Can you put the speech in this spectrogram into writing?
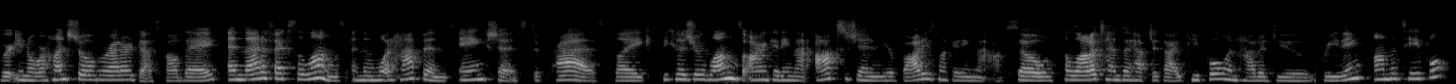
We're, you know, we're hunched over at our desk all day and that affects the lungs. And then what happens? Anxious, depressed, like, because your lungs aren't getting that oxygen, your body's not getting getting that. So a lot of times I have to guide people on how to do breathing on the table,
